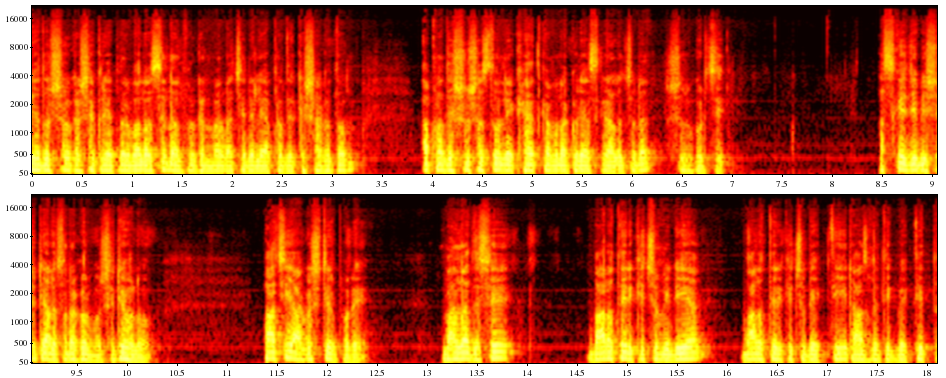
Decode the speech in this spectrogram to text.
প্রিয় দর্শক, আশা করি আপনারা ভালো আছেন। আলফুর খান বাংলা চ্যানেলে আপনাদেরকে স্বাগতম। আপনাদের সুস্বাস্থ্য অনেক খায়াত কামনা করে আজকের আলোচনা শুরু করছি। আজকে যে বিষয়টি আলোচনা করব, সেটি হলো, পাঁচই আগস্টের পরে বাংলাদেশে ভারতের কিছু মিডিয়া, ভারতের কিছু ব্যক্তি, রাজনৈতিক ব্যক্তিত্ব,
